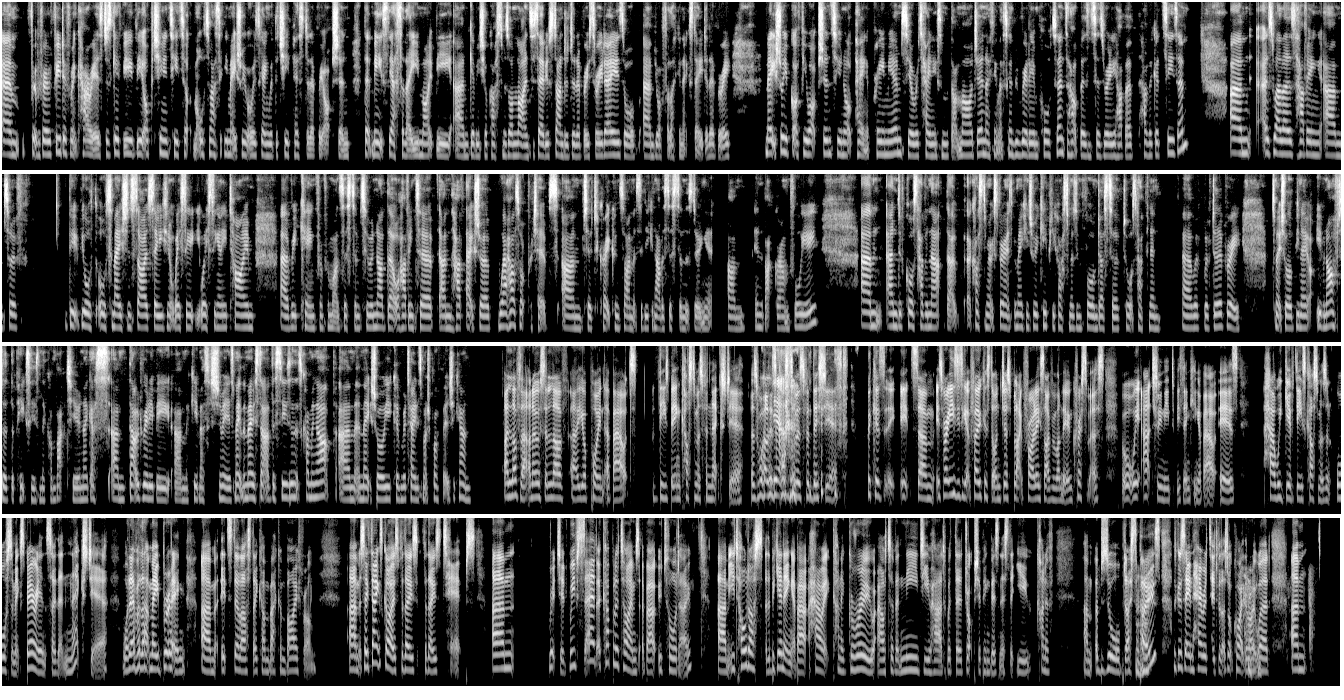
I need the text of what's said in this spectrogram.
um, for, for, a few different carriers just give you the opportunity to automatically make sure you're always going with the cheapest delivery option that meets the SLA you might be um, giving to your customers online. So say your standard delivery three days or um, you offer like a next day delivery, make sure you've got a few options so you're not paying a premium so you're retaining some of that margin. I think that's going to be really important to help businesses really have a have a good season. Um, as well as having um, sort of the, the automation side so you're not wasting wasting any time uh, rekeying from, from one system to another or having to um, have extra warehouse operatives um, to, to create consignments if you can have a system that's doing it um, in the background for you um, and of course, having that that customer experience, but making sure you keep your customers informed as to, to what's happening uh, with with delivery. to make sure you know even after the peak season they come back to you. And I guess um, that would really be um, a key message to me: is make the most out of the season that's coming up um, and make sure you can retain as much profit as you can. I love that, and I also love uh, your point about these being customers for next year as well as yeah. customers for this year. Because it's um it's very easy to get focused on just Black Friday, Cyber Monday, and Christmas. But what we actually need to be thinking about is how we give these customers an awesome experience so that next year, whatever that may bring, um, it's still us they come back and buy from. Um, so thanks, guys, for those for those tips. Um, Richard, we've said a couple of times about Utordo. Um, you told us at the beginning about how it kind of grew out of a need you had with the dropshipping business that you kind of um, absorbed, I mm-hmm. suppose. Mm-hmm. I was going to say inherited, but that's not quite the right word. Um,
